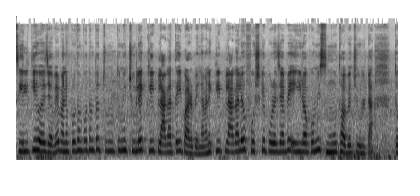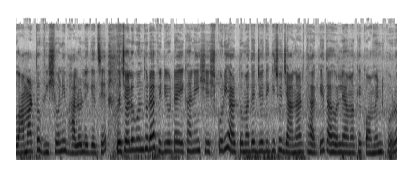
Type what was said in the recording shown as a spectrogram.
সিল্কি হয়ে যাবে। মানে প্রথম প্রথম তো তুমি চুলে ক্লিপ লাগাতেই পারবে না। মানে ক্লিপ লাগালেও ফসকে পড়ে যাবে এই রকমই স্মুথ হবে চুলটা। তো আমার তো ভীষণই ভালো লেগেছে। তো চলো বন্ধুরা, ভিডিওটা এখানেই শেষ করি। আর তোমাদের যদি কিছু জানার থাকে, তাহলে আমাকে কমেন্ট করো।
